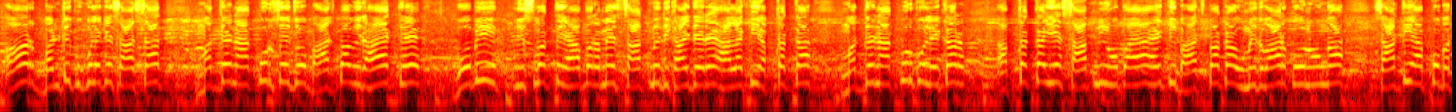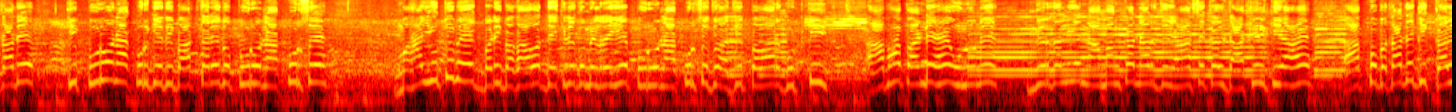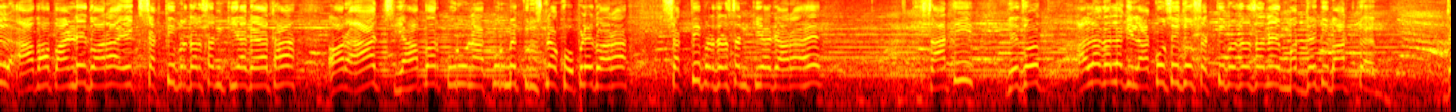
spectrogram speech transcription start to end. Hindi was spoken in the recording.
और बंटी कुकड़े के साथ साथ मध्य नागपुर से जो भाजपा विधायक थे, वो भी इस वक्त यहाँ पर हमें साथ में दिखाई दे रहे हैं। हालाँकि अब तक का मध्य नागपुर को लेकर अब तक का ये साफ़ नहीं हो पाया है कि भाजपा का उम्मीदवार कौन होगा। साथ ही आपको बता दें कि पूर्व नागपुर की यदि बात करें तो पूर्व नागपुर से महायुति में एक बड़ी बगावत देखने को मिल रही है। पूर्व नागपुर से जो अजीत पवार गुट की आभा पांडे है, उन्होंने निर्दलीय नामांकन अर्ज़ यहाँ से कल दाखिल किया है। आपको बता दें कि कल आभा पांडे द्वारा एक शक्ति प्रदर्शन किया गया था और आज यहाँ पर पूर्व नागपुर में कृष्णा खोपड़े द्वारा शक्ति प्रदर्शन किया जा रहा है। साथ ही ये जो अलग अलग इलाकों से जो शक्ति प्रदर्शन है, मध्य की बात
